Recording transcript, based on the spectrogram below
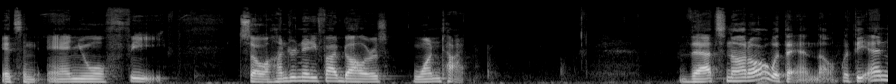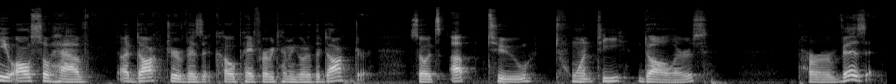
It's an annual fee. So, $185 one time. That's not all with the N, though. With the N, you also have a doctor visit copay for every time you go to the doctor. So, it's up to $20 per visit.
